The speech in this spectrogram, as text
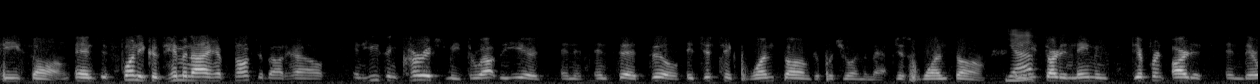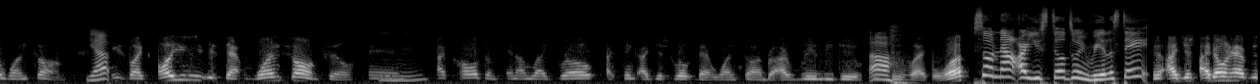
the song. And it's funny because him and I have talked about how and he's encouraged me throughout the years and and said, Phil, it just takes one song to put you on the map, just one song. And Yep. he started naming different artists in their one song. Yep. He's like, all you need is that one song, Phil. And Mhm. I called him, and I'm like, bro, I think I just wrote that one song, bro. I really do. Oh. He was like, what? So now, are you still doing real estate? I just, I don't have the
